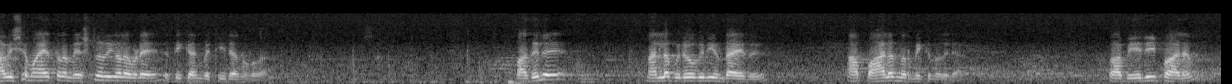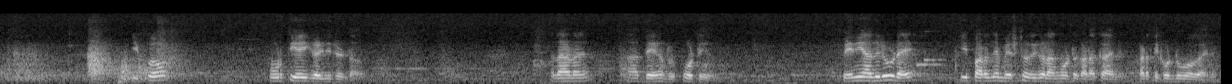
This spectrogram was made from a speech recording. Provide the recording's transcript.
ആവശ്യമായത്ര മെഷീനറികൾ അവിടെ എത്തിക്കാൻ പറ്റിയില്ല എന്നുള്ളതാണ്. അപ്പം അതിൽ നല്ല പുരോഗതി ഉണ്ടായത് ആ പാലം നിർമ്മിക്കുന്നതിലാണ്. അപ്പോൾ ആ ബേലി പാലം ഇപ്പോൾ പൂർത്തിയായി കഴിഞ്ഞിട്ടുണ്ടാവും. അതാണ് അദ്ദേഹം റിപ്പോർട്ട് ചെയ്തത് അപ്പം ഇനി അതിലൂടെ ഈ പറഞ്ഞ മെഷീനറികൾ അങ്ങോട്ട് കടക്കാനും കടത്തിക്കൊണ്ടുപോകാനും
